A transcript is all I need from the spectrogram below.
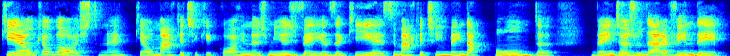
que é o que eu gosto, né? Que é o marketing que corre nas minhas veias aqui, esse marketing bem da ponta, bem de ajudar a vender.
